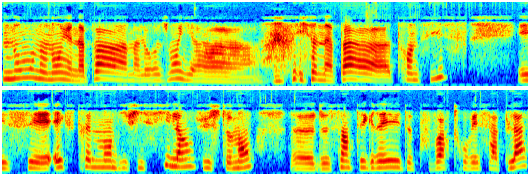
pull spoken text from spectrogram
Non, non, non, il n'y en a pas, malheureusement, il y, a... il y en a pas 36. Et c'est extrêmement difficile, hein, justement, euh, de s'intégrer, de pouvoir trouver sa place.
